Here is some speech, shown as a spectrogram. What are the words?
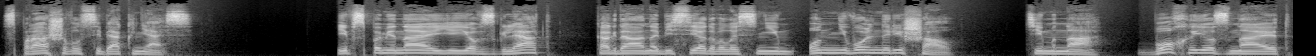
Спрашивал себя князь. И вспоминая ее взгляд, когда она беседовала с ним, он невольно решал. Темна, Бог ее знает,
